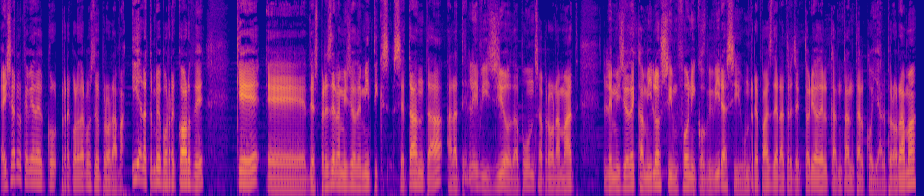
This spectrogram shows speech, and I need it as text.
Això era el que havia de co- recordar-vos del programa. I ara també vos recorde que eh, després de l'emissió de Mítics 70, a la televisió de punt s'ha programat l'emissió de Camilo Sinfónico, Vivir així, un repàs de la trajectòria del cantant Alcoyà. El programa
